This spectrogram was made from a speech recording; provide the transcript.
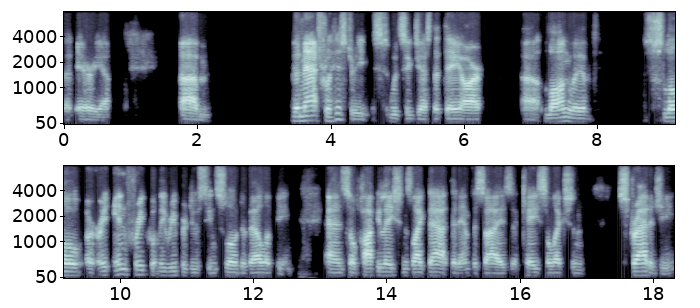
that area. Um, the natural history would suggest that they are uh, long-lived, slow or infrequently reproducing, slow developing, and so populations like that that emphasize a K selection strategy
